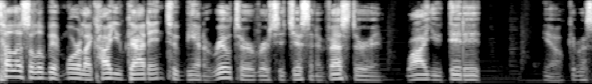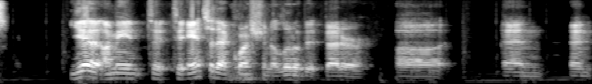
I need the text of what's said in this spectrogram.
tell us a little bit more, like how you got into being a realtor versus just an investor and why you did it. You know, give us. Yeah, I mean, to, to answer that question a little bit better, uh, and and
